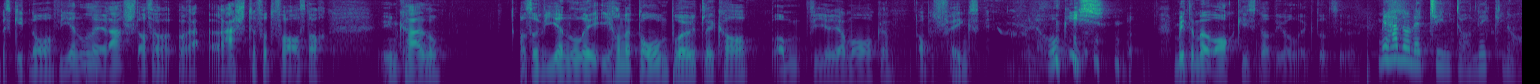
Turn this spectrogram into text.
Es gibt noch Wienerle-Reste, also Re- Reste von der Fasnacht im Keller. Also Wienerle, ich hatte ein Tonbrötchen gehabt am 4 Uhr morgen, aber es war fein. gewesen. Logisch. Mit einem Rakis natürlich dazu. Wir haben noch einen Gin Tonic genommen.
